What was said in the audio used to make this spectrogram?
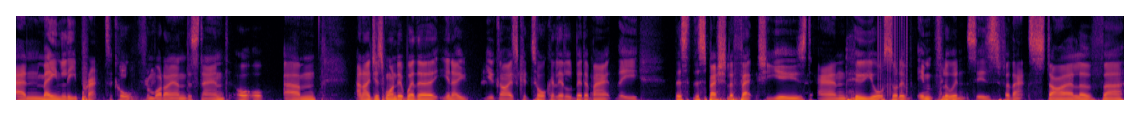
and mainly practical, from what I understand. Or, or um, and I just wondered whether you know you guys could talk a little bit about the the, the special effects you used and who your sort of influences for that style of, uh,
